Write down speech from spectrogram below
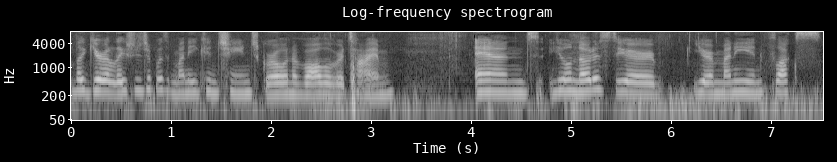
Like your relationship with money can change, grow and evolve over time. And you'll notice your your money influx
